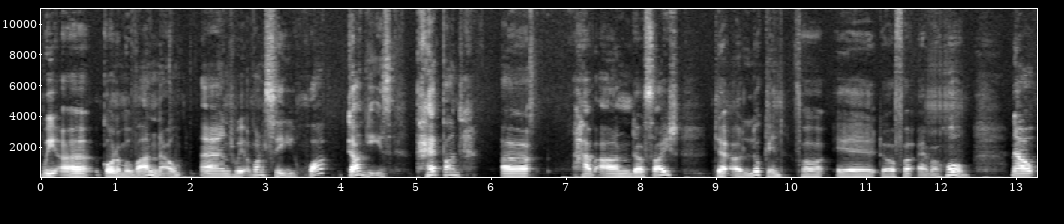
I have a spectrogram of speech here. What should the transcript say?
we are going to move on now and we are going to see what doggies Pet Bond uh, have on their site. They are looking for a, their forever home. Now,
